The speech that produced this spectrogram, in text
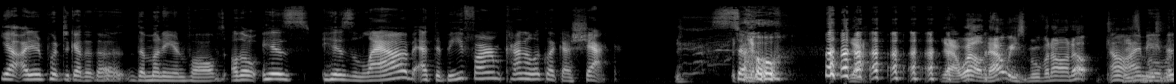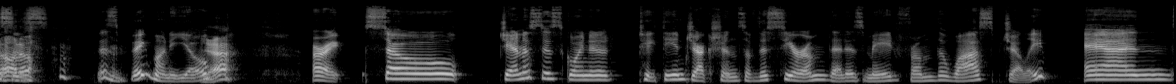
Yeah, I didn't put together the the money involved. Although his his lab at the bee farm kind of looked like a shack. So Yeah. Yeah. Well, now he's moving on up. Oh, He's I mean, moving this on is this is big money, yo. Yeah. All right. So Janice is going to take the injections of this serum that is made from the wasp jelly, and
